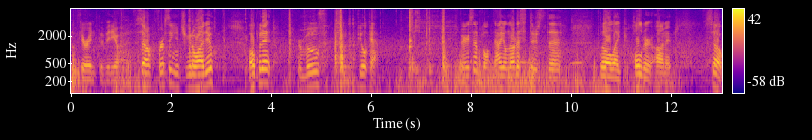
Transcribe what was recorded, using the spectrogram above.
let's get right into the video. So first thing that you're going to want to do, open it, remove fuel cap. Very simple. Now you'll notice there's the little like holder on it. So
